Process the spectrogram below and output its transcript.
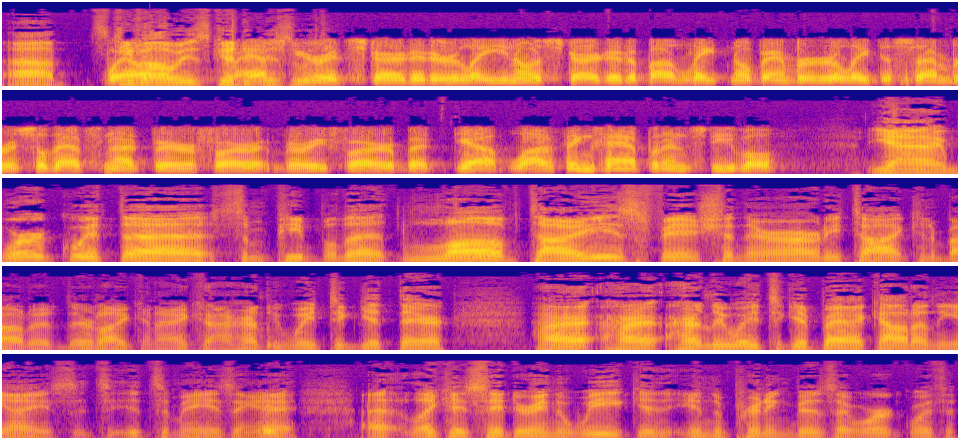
Uh, Steve, well, always good last to visit. year it started early. You know, it started about late November, early December, so that's not very far. Very far, but yeah, a lot of things happening, Steve-O. Yeah, I work with uh, some people that love to ice fish, and they're already talking about it. They're like, and I can hardly wait to get there. I hardly wait to get back out on the ice. It's it's amazing. I, I, like I said, during the week in, in the printing biz, I work with a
